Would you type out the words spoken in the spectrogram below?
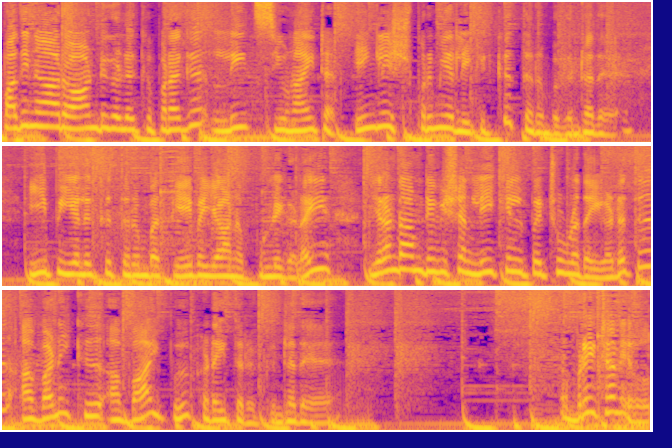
பதினாறு ஆண்டுகளுக்கு பிறகு லீட்ஸ் யுனைடெட் இங்கிலீஷ் பிரீமியர் லீக்கிற்கு திரும்புகின்றது. இபிஎலுக்கு திரும்ப தேவையான புள்ளிகளை இரண்டாம் டிவிஷன் லீக்கில் பெற்றுள்ளதை அடுத்து அவ்வணிக்கு அவ்வாய்ப்பு கிடைத்திருக்கின்றது. பிரிட்டனில்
